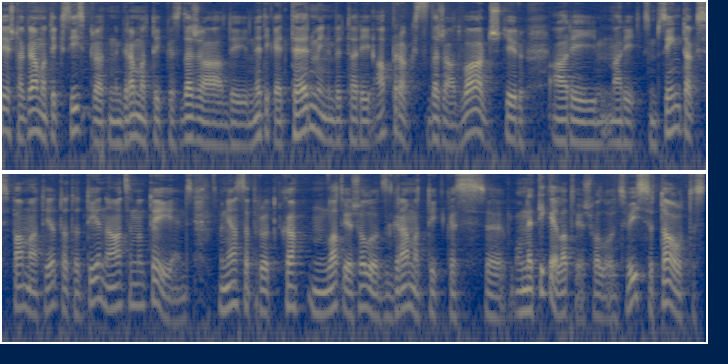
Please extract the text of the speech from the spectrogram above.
Tieši tā gramatikas izpratne, gramatikas dažādi ne tikai termini, bet arī apraksts, dažādu vārdu šķiru, arī, arī tiksim, sintakses pamati, ja, tad, tad tie nāca no tejienes. Un jāsaprot, ka mm, latviešu valodas gramatikas, eh, un ne tikai latviešu valodas, visu tautas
